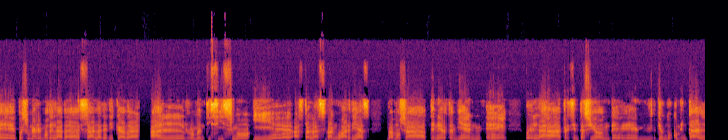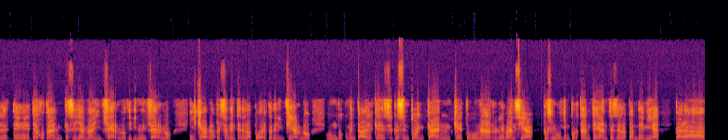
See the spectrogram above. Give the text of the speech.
eh, pues una remodelada sala dedicada al romanticismo y eh, hasta las vanguardias. Vamos a tener también eh, la presentación de, un documental de, de, que se llama Inferno, Divino Inferno, y que habla precisamente de la puerta del infierno, un documental que se presentó en Cannes, que tuvo una relevancia pues muy importante antes de la pandemia para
